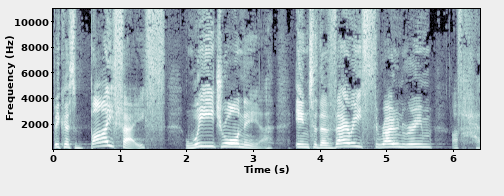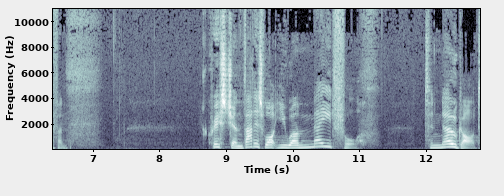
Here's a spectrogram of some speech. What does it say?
Because by faith, we draw near into the very throne room of heaven. Christian, that is what you are made for to know God.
